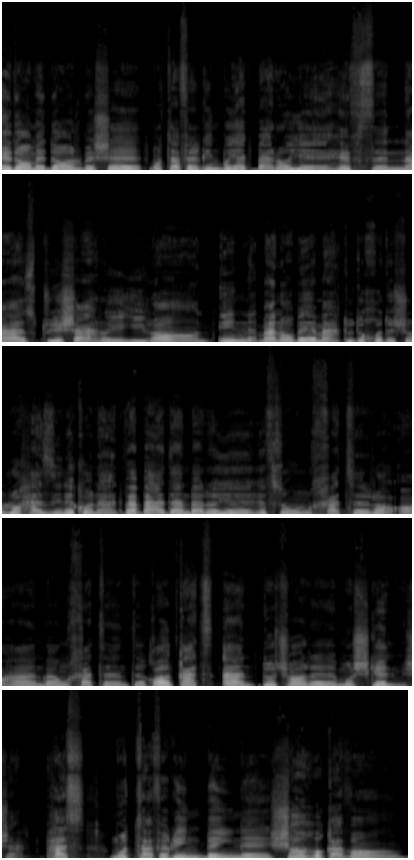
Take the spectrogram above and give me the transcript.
ادامه دار بشه متفقین باید برای حفظ نظم توی شهرهای ایران این منابع محدود خودشون رو هزینه کنند و بعدا برای حفظ اون خط راه آهن و اون خط خط انتقال قطعا دچار مشکل میشن. پس متفقین بین شاه و قوام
